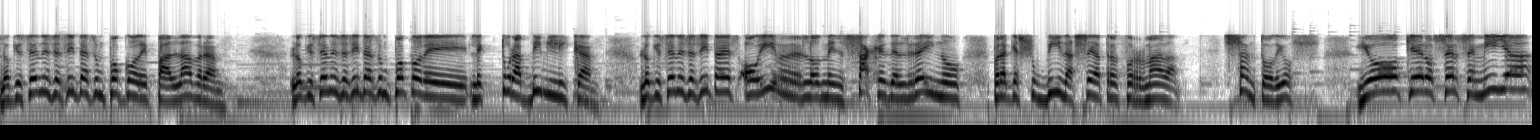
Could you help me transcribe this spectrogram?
Lo que usted necesita es un poco de palabra. Lo que usted necesita es un poco de lectura bíblica. Lo que usted necesita es oír los mensajes del reino para que su vida sea transformada. Santo Dios, yo quiero ser semilla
